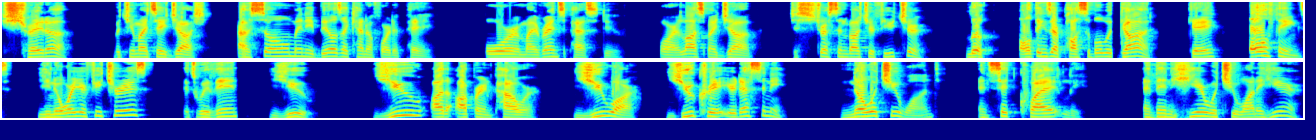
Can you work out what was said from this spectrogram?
straight up. But you might say, Josh, I have so many bills I can't afford to pay, or my rent's past due, or I lost my job, just stressing about your future. Look, all things are possible with God, okay? All things. You know where your future is? It's within you. You are the operant power. You are. You create your destiny. Know what you want and sit quietly and then hear what you want to hear.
